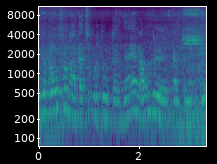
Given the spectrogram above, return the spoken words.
இந்த ப்ளவுஸும் நான் தச்சு கொடுத்து விட்டுருந்தேன் ரவுண்டு கழுத்து நெக்கு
